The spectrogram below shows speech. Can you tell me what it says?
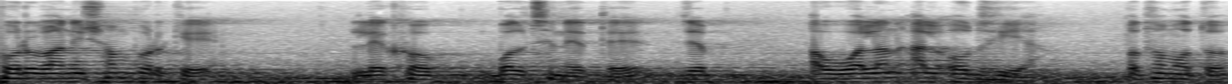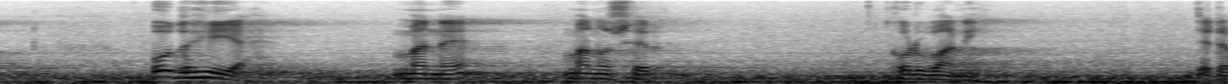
কোরবানি সম্পর্কে লেখক বলছেন এতে যে আউ্লান আল ওধিয়া প্রথমত ওধিয়া মানে মানুষের কোরবানি, যেটা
